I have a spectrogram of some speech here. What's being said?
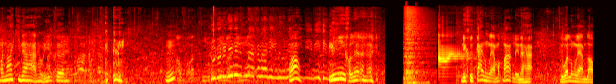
มันน่ากินอาหารแถวนี้เหลือเกิน หืม เอาขอแบบทีดูดูดูนี่นี่ข้างหน้านี่ดูนะว้าว นี่นี่นี่ขอเล่นอะไรนี่คือใกล้โรงแรมมาก ๆ เลยนะฮะ ถือว่าโรงแรมเรา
